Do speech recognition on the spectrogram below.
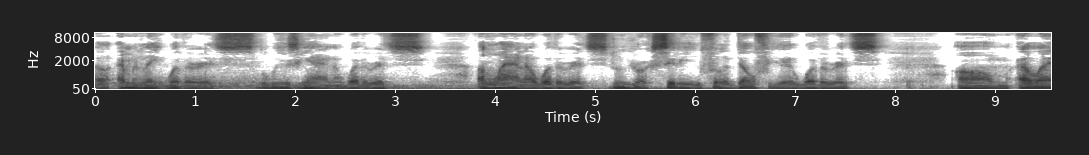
uh, emulate whether it's Louisiana, whether it's Atlanta, whether it's New York City, Philadelphia, whether it's um, LA.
